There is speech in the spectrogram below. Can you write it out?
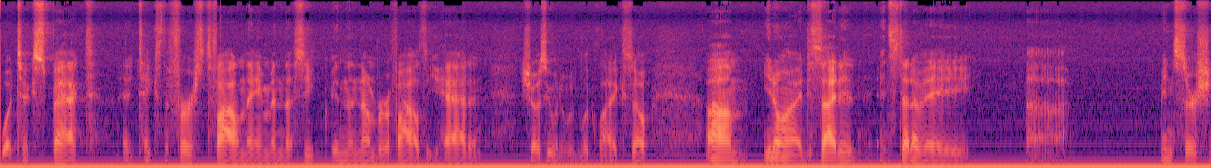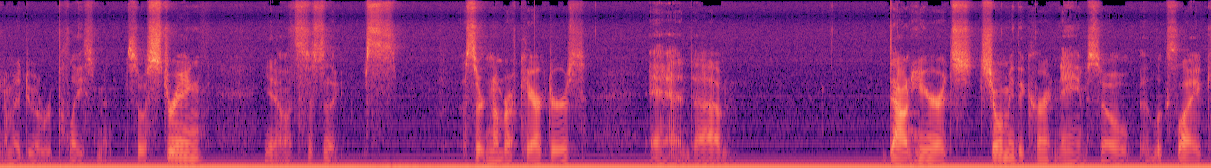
what to expect and it takes the first file name and the in the number of files that you had and shows you what it would look like. So um, you know I decided instead of a uh, insertion I'm going to do a replacement. So a string you know it's just a, a certain number of characters and um, down here it's showing me the current name so it looks like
